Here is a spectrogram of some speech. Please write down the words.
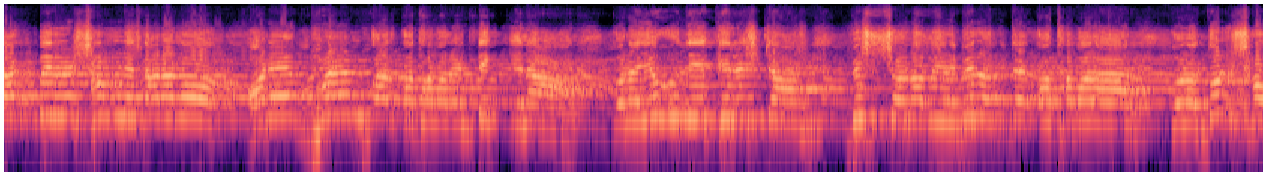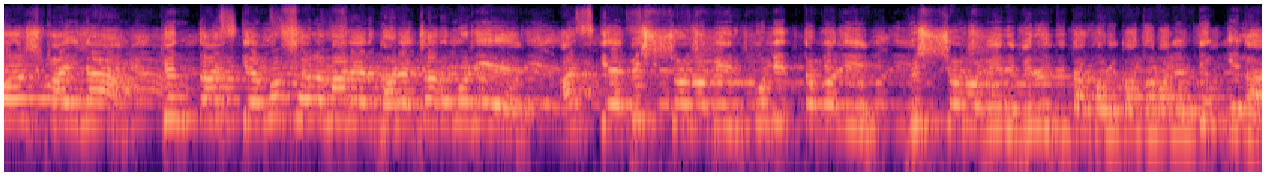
তাকবীরের সামনে দাঁড়ানো অনেক ভয়ঙ্কর কথা বলেন, ঠিক কিনা? কোন ইহুদি, খ্রিস্টান, বিশ্ব নবীর বিরুদ্ধে কথা বলার কোন দুঃসাহস পাই না। কিন্তু আজকে মুসলমানের ঘরে জন্ম নিয়ে আজকে বিশ্ব নবীর কুটিত্ব করি, বিশ্ব নবীর বিরোধিতা করি, কথা বলেন, ঠিক কিনা?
